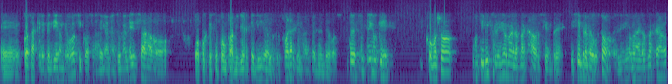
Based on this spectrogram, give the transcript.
eh, cosas que dependieron de vos y cosas de la naturaleza o, o porque se fue un familiar querido o lo que fuera que no dependen de vos. Entonces yo digo que como yo utilizo el idioma de los mercados siempre, y siempre me gustó el idioma de los mercados,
